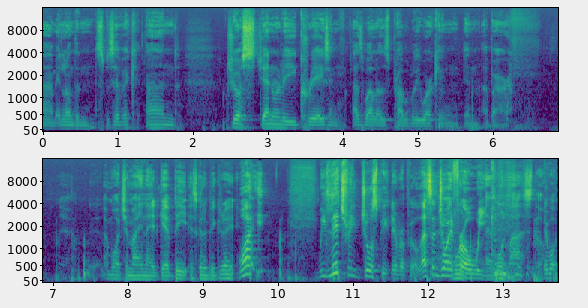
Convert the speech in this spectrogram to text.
um, in London specific, and just generally creating as well as probably working in a bar. I'm watching my night get beat. It's going to be great. What? We literally just beat Liverpool. Let's enjoy it for a Won't- week. It won't last though. It wa-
